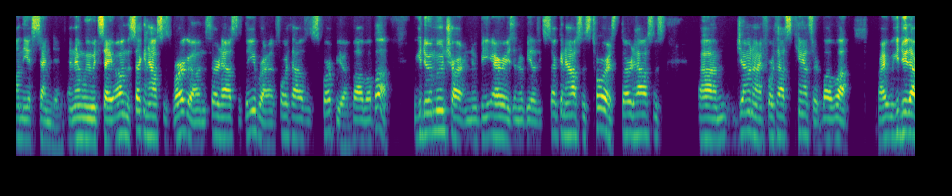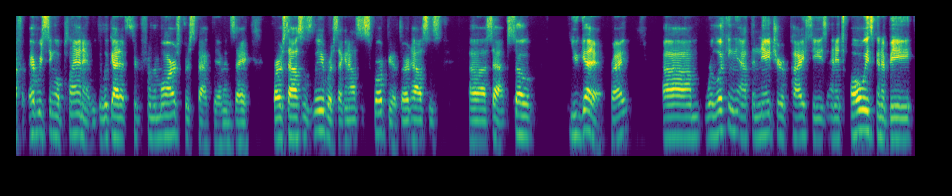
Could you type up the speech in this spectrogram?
on the ascendant. And then we would say, oh, and the second house is Virgo, and the third house is Libra, and the fourth house is Scorpio, blah, blah, blah. We could do a moon chart and it would be Aries, and it would be like second house is Taurus, third house is um, Gemini, fourth house is Cancer, blah, blah, blah. Right? We could do that for every single planet. We could look at it from the Mars perspective and say, first house is Libra, second house is Scorpio, third house is uh. So you get it, right? Um, we're looking at the nature of Pisces, and it's always going to be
